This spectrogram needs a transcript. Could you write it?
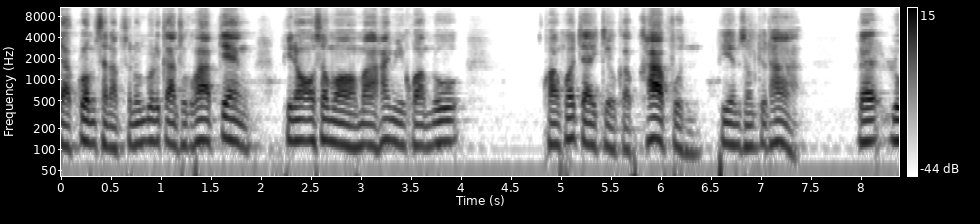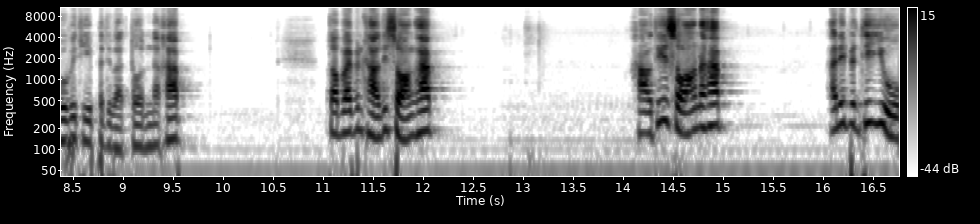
จากกรมสนับสนุนบริการสุขภาพแจ้ง พี่น้องอสมมาให้มีความรู้ ความเข้าใจเกี่ยวกับค่าฝุ่น PM 2.5 และรู้วิธีปฏิบัติตนนะครับ ต่อไปเป็นข่าวที่ 2 ครับ ข่าวที่ 2 นะครับ อันนี้เป็นที่อยู่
